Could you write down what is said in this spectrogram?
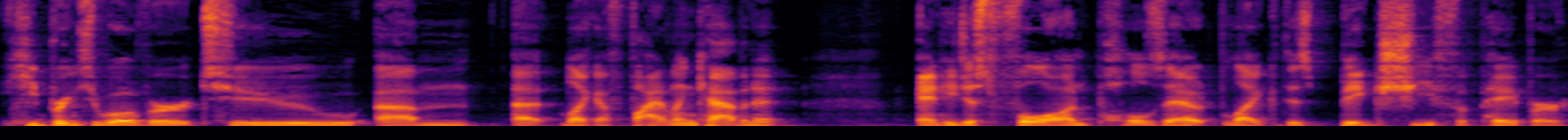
he brings you over to like a filing cabinet, and he just full on pulls out like this big sheaf of paper,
